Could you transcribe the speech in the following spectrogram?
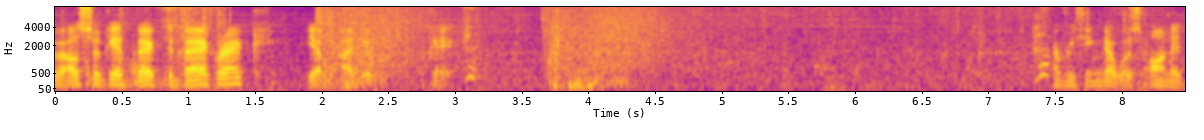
Do I also get back the bag rack? Yep, I do. Okay. Everything that was on it,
